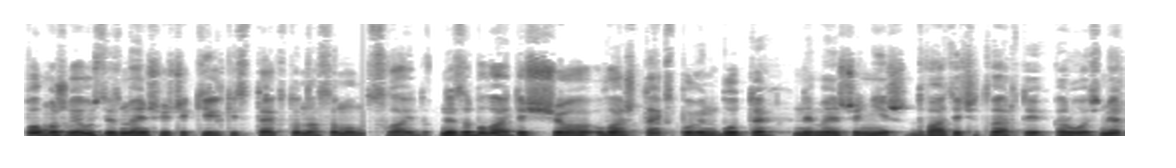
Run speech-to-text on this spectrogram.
по можливості зменшуючи кількість тексту на самому слайду. Не забувайте, що ваш текст повинен бути не менше ніж 24 розмір,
